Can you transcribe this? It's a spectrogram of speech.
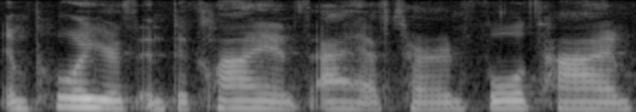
employers into clients. I have turned full time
